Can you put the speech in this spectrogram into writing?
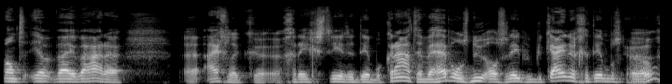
Want ja, wij waren uh, eigenlijk uh, geregistreerde democraten. En we hebben ons nu als republikeinen oh.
